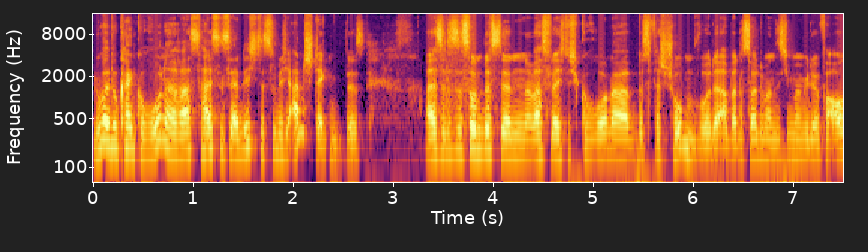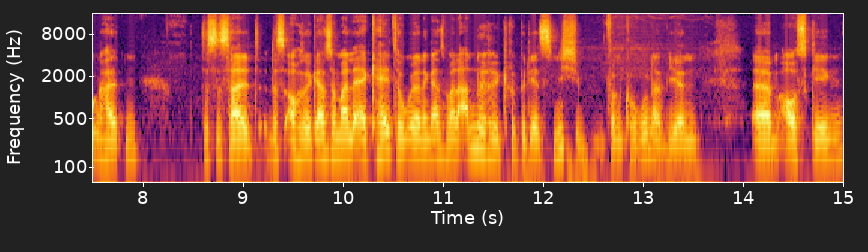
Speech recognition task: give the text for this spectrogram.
Nur weil du kein Corona hast, heißt es ja nicht, dass du nicht ansteckend bist. Also das ist so ein bisschen, was vielleicht durch Corona ein bisschen verschoben wurde, aber das sollte man sich immer wieder vor Augen halten. Das ist halt, das ist auch eine ganz normale Erkältung oder eine ganz normale andere Grippe, die jetzt nicht von Coronaviren ähm, ausging,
